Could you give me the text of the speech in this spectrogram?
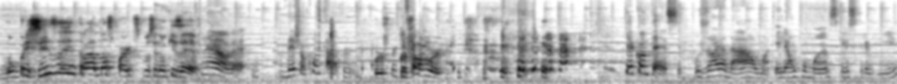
não precisa entrar nas partes que você não quiser. Não, é, deixa eu contar. Por, por, por favor. O que acontece? O Joia da Alma, ele é um romance que eu escrevi.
